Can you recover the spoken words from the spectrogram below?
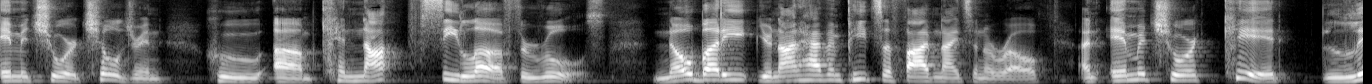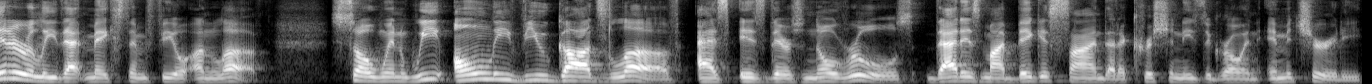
immature children who um, cannot see love through rules. Nobody, you're not having pizza five nights in a row. An immature kid, literally, that makes them feel unloved. So when we only view God's love as is there's no rules, that is my biggest sign that a Christian needs to grow in immaturity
